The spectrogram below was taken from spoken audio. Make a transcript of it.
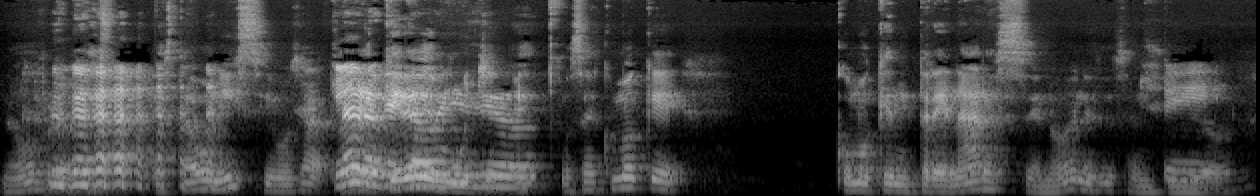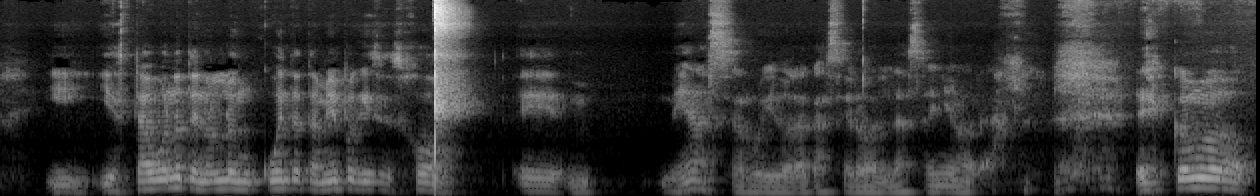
No, pero es- está buenísimo. O sea, Claro que está de mucho- buenísimo. eh, o sea, es como que, como que entrenarse, ¿no? En ese sentido. Sí. Y, y está bueno tenerlo en cuenta también porque dices, jo, eh, me hace ruido la cacerola, la señora. es como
